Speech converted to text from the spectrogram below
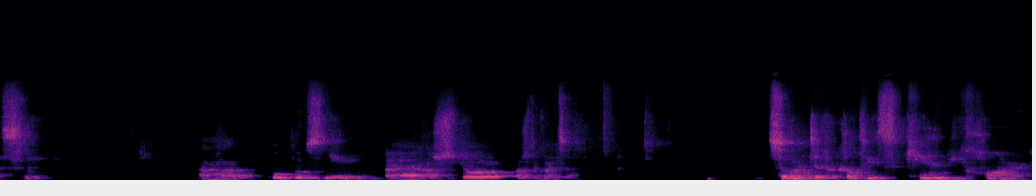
asleep. Był z nim aż do, aż do końca. So our difficulties can be hard,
